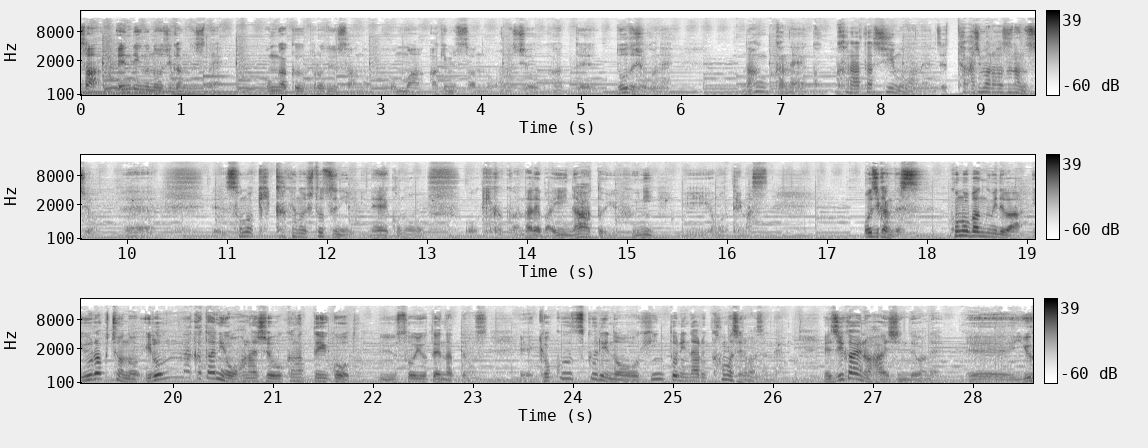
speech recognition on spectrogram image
さあエンディングのお時間ですね。音楽プロデューサーの本間明光さんのお話を伺ってどうでしょうかねなんかねこっから新しいものはね絶対始まるはずなんですよ。えー、そのきっかけの一つにねこの企画がなればいいなというふうに思っています。お時間です。この番組では有楽町のいろんな方にお話を伺っていこうというそういう予定になってます。えー、曲作りのヒントになるかもしれませんね。えー、次回の配信ではね、えー、有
